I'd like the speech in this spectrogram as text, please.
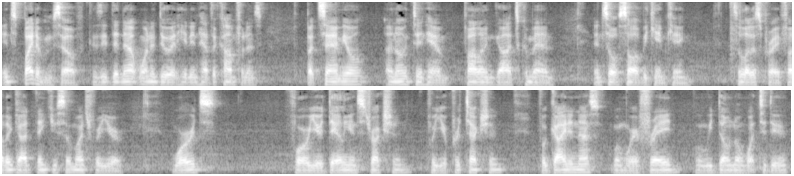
in spite of himself, because he did not want to do it. He didn't have the confidence. But Samuel anointed him, following God's command, and so Saul became king. So let us pray. Father God, thank you so much for your words, for your daily instruction, for your protection, for guiding us when we're afraid, when we don't know what to do.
